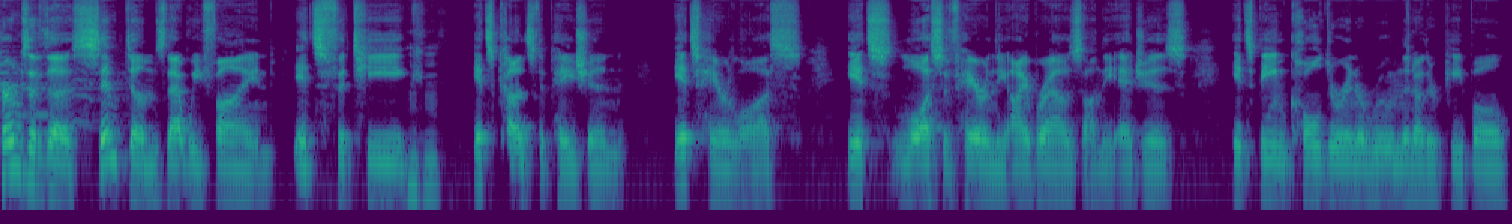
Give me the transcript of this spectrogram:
Terms of the symptoms that we find, it's fatigue, mm-hmm. it's constipation, it's hair loss, it's loss of hair in the eyebrows on the edges, it's being colder in a room than other people,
